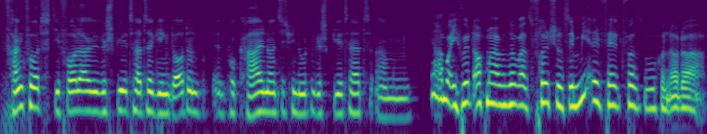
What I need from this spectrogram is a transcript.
Frankfurt die Vorlage gespielt hatte, gegen Dortmund im Pokal 90 Minuten gespielt hat. Ähm, Ja, aber ich würde auch mal sowas Frisches im Mittelfeld versuchen oder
